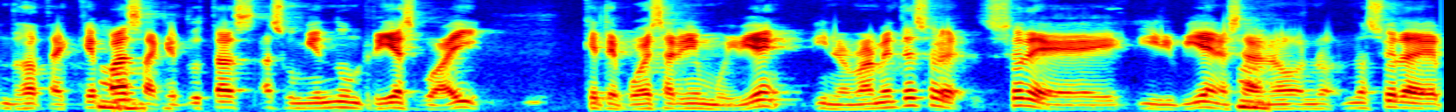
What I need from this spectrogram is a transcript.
Entonces, ¿qué pasa? Que tú estás asumiendo un riesgo ahí, que te puede salir muy bien. Y normalmente suele, ir bien, o sea, no, no, suele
